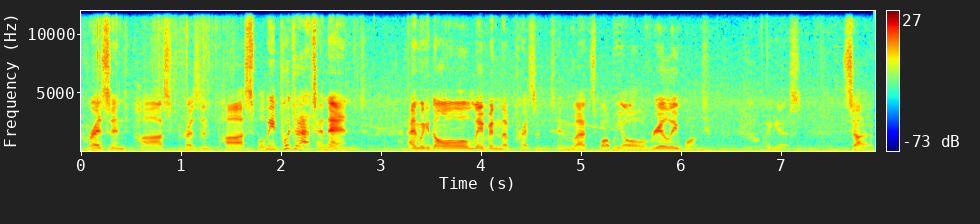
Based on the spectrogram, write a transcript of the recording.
present, past, present, past will be put at an end and we can all live in the present and that's what we all really want, I guess. So,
